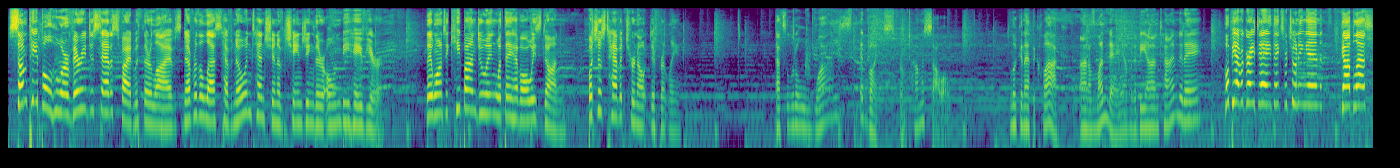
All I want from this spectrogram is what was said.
Some people who are very dissatisfied with their lives nevertheless have no intention of changing their own behavior. They want to keep on doing what they have always done, but just have it turn out differently. That's a little wise advice from Thomas Sowell. Looking at the clock on a Monday, I'm going to be on time today. Hope you have a great day. Thanks for tuning in. God bless.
